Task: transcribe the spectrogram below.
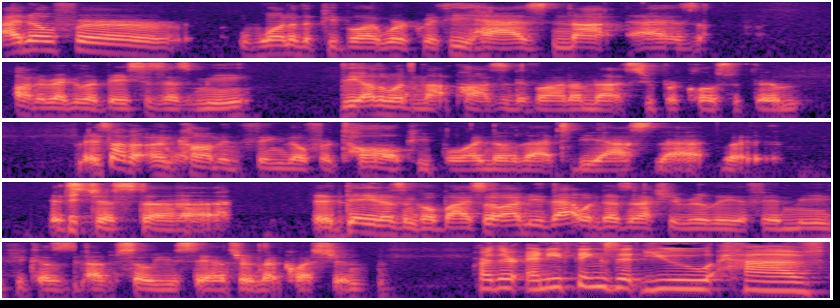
I know for one of the people I work with, he has not as on a regular basis as me. The other one's not positive on. I'm not super close with them. It's not an uncommon thing though for tall people. I know that to be asked that, but it's but, just uh, a day doesn't go by. So I mean, that one doesn't actually really offend me because I'm so used to answering that question. Are there any things that you have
